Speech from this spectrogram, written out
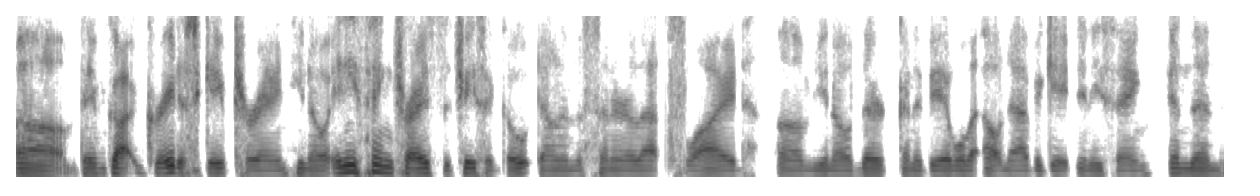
Um, they've got great escape terrain. You know, anything tries to chase a goat down in the center of that slide, um, you know, they're going to be able to out navigate anything. And then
